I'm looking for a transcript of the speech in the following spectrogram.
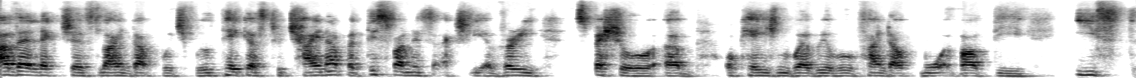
other lectures lined up which will take us to China, but this one is actually a very special um, occasion where we will find out more about the East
